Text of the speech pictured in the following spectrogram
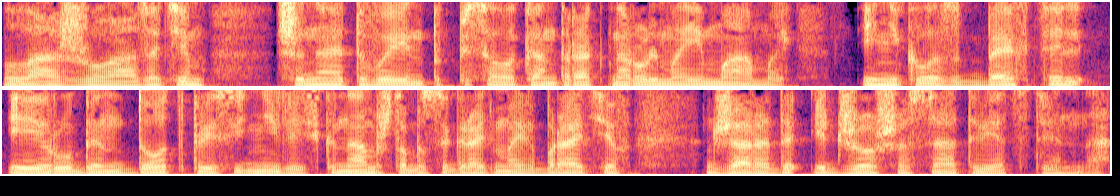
Лажуа. Затем Шиная Твейн подписала контракт на роль моей мамы, и Николас Бехтель и Рубен Дот присоединились к нам, чтобы сыграть моих братьев Джареда и Джоша соответственно.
